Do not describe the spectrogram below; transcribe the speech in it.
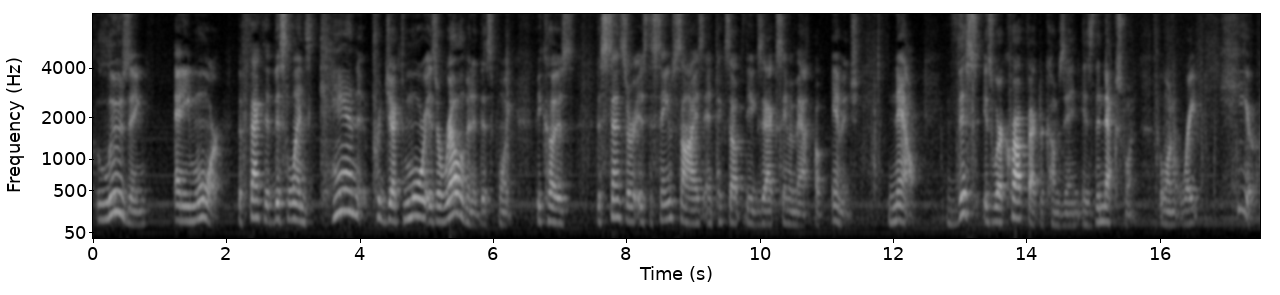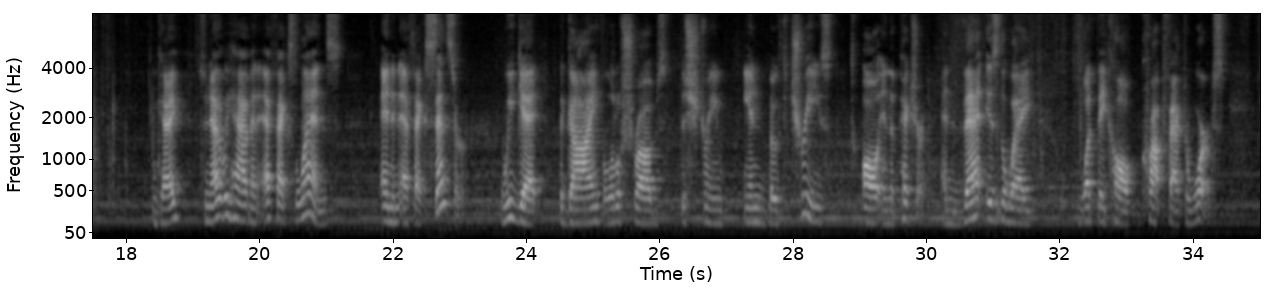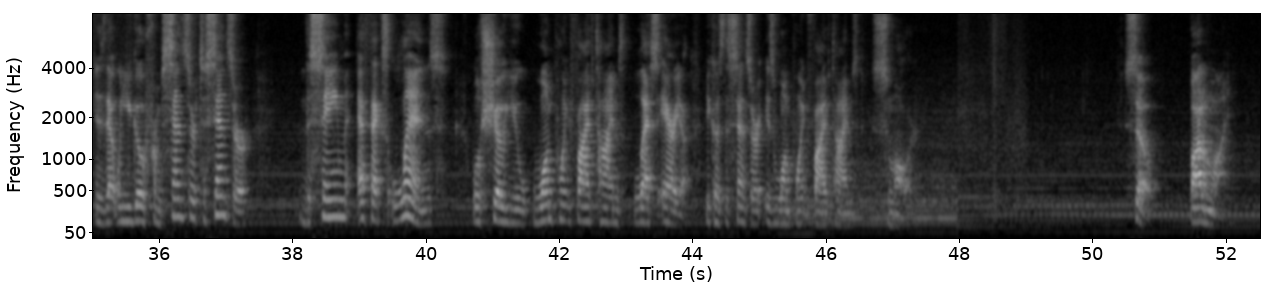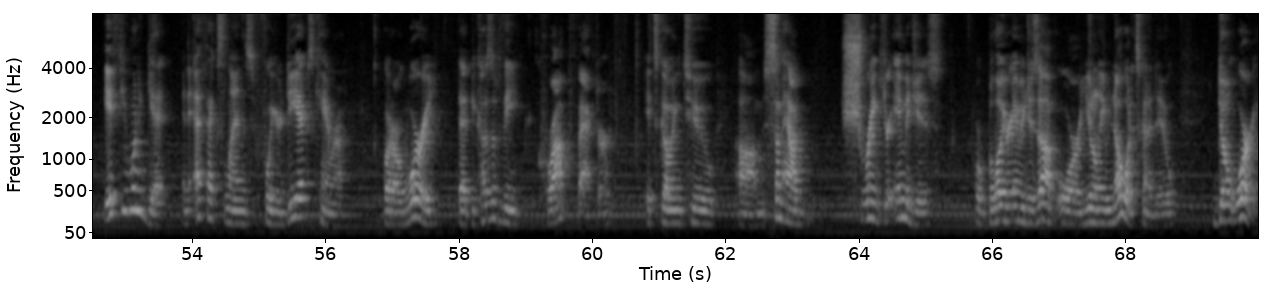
losing any more. The fact that this lens can project more is irrelevant at this point because the sensor is the same size and picks up the exact same amount of image. Now, this is where crop factor comes in, is the next one, the one right here. Okay, so now that we have an FX lens and an FX sensor, we get the guy, the little shrubs, the stream, and both trees all in the picture. And that is the way what they call crop factor works. Is that when you go from sensor to sensor, the same FX lens will show you 1.5 times less area because the sensor is 1.5 times smaller. So, bottom line, if you want to get an FX lens for your DX camera but are worried that because of the crop factor, it's going to um, somehow shrink your images or blow your images up or you don't even know what it's going to do, don't worry.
